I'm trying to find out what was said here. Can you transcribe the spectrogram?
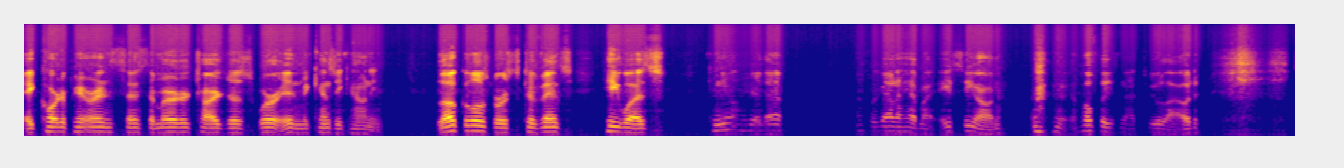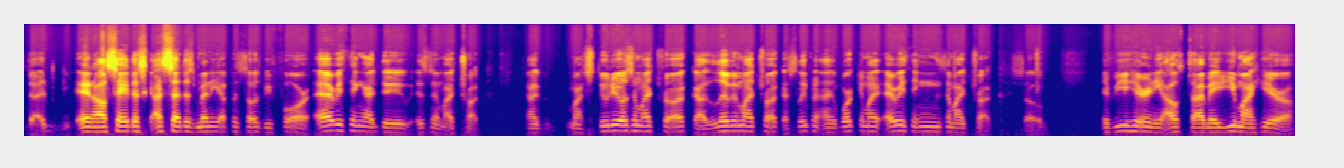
a court appearance since the murder charges were in McKenzie County. Locals were convinced he was. Can you all hear that? I forgot I had my AC on. Hopefully, it's not too loud. Uh, and I'll say this: I said this many episodes before. Everything I do is in my truck. I, my studio's in my truck. I live in my truck. I sleep in. I work in my. Everything's in my truck. So, if you hear any outside, maybe you might hear a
